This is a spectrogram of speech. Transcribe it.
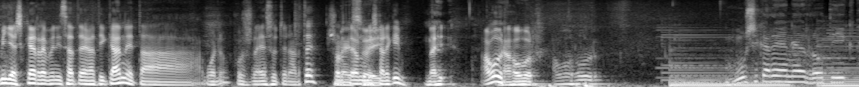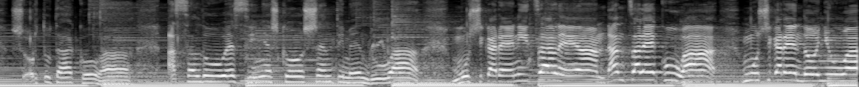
Mila esker izateagatik eta, bueno, pues nahi zuten arte. Sorte hon Bai. Bai. Agur. Agur. Musikaren errotik sortutakoa Azaldu ezinezko sentimendua. Musikaren itzalean dantzalekua Musikaren doinua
